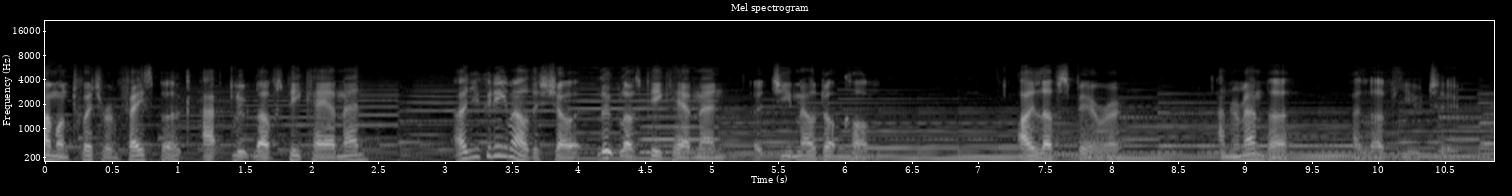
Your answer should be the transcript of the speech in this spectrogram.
I'm on Twitter and Facebook at LukeLovesPKMN, and you can email this show at lukelovespkmn at gmail.com. I love Spearow, and remember, I love you too.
